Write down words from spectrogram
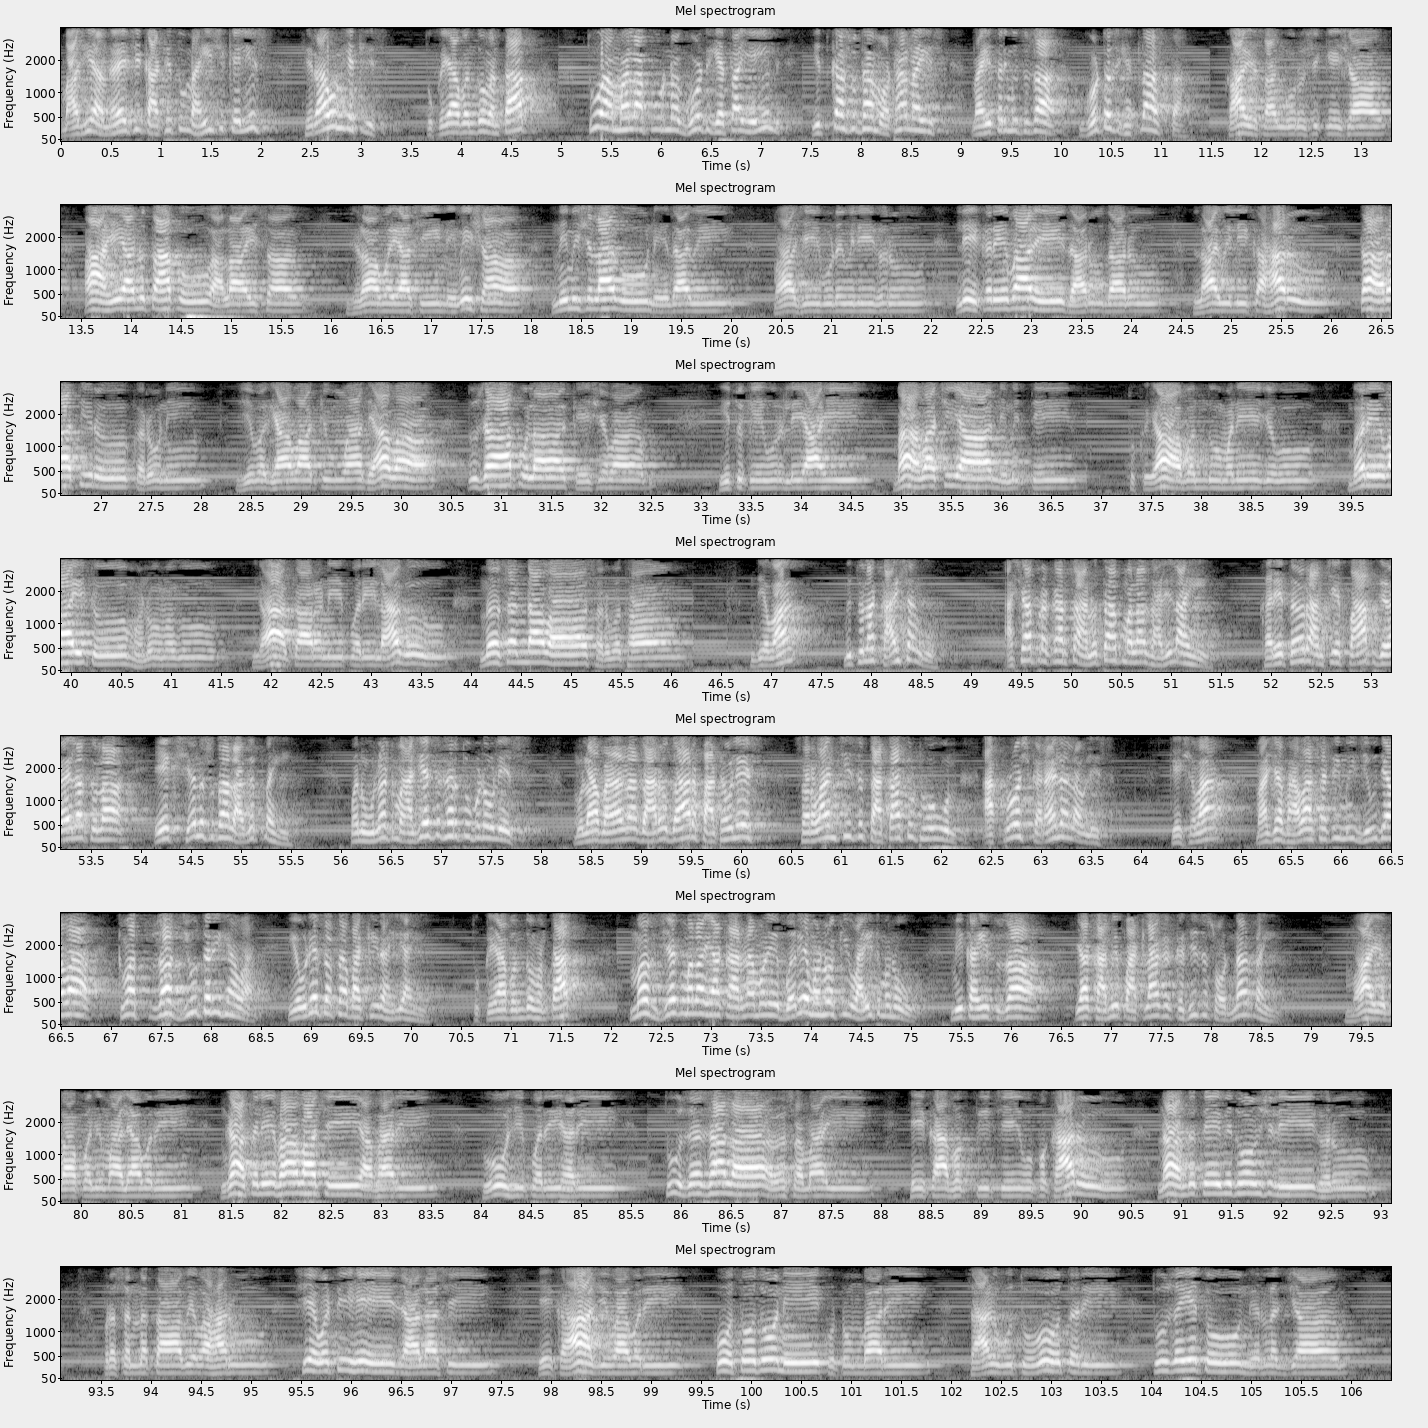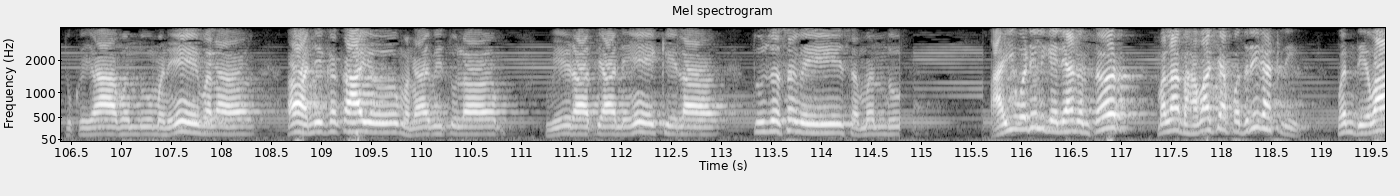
माझी आंधळ्याची काठी तू नाहीशी केलीस हिरावून घेतलीस. तुकया बंधू म्हणतात तू आम्हाला पूर्ण घोट घेता येईल इतका सुद्धा मोठा नाहीस नाहीतर मी तुझा घोटच घेतला असता. काय सांगू ऋषिकेशा? आहे अनुताप आला ऐसा झिळावयाशी निमिषा निमिष लागू नेदावी. माझी बुडविली गुरु लेकरे बाळे दारू दारू. लाविली कहारू तारा तीर करोनी जीव घ्यावा किंवा द्यावा तुझा पुला केशवा. इतके उरले आहे भावाची या निमित्ते. तुक या बंधू म्हणे जगू बरे वाईट म्हणू मगू. या कारणे परी लागू न संडावा सर्वथा. देवा मी तुला काय सांगू? अशा प्रकारचा अनुताप मला झालेला आहे. खरे तर आमचे पाप गिळायला तुला एक क्षण सुद्धा लागत नाही. पण उलट माझेच घर तू बुडवलेस. मुलाबाळांना दारोदार पाठवलेस. सर्वांचीच ताटातूट होऊन आक्रोश करायला लावलेस. केशवा माझ्या भावासाठी मी जीव द्यावा किंवा तुझा जीव तरी घ्यावा एवढेच आता बाकी राहिले आहे. तू कया बंधू म्हणतात मग जग मला या कारणामुळे बरे म्हणो की वाईट म्हणू? मी काही तुझा या कामी पाठलाग कधीच सोडणार नाही. माय बापने माल्यावरी घातले भावाचे आभारी तो ही परिहरी तुझ झाला असमाई. हे का भक्तीचे उपकारू नांदते विध्वंसली घरू. प्रसन्नता व्यवहारू शेवटी हे झालाशी. एका जीवावरी होतो दोन्ही कुटुंबारी. चाळवू तो तरी. तुझ येतो निर्लज्जा. तुक या बंधू म्हणे मला. अनेक काय म्हणावे तुला. वेळा त्याने केला. तुझ सवे संबंधू. आई वडील गेल्यानंतर मला भावाच्या पदरी घातली. पण देवा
